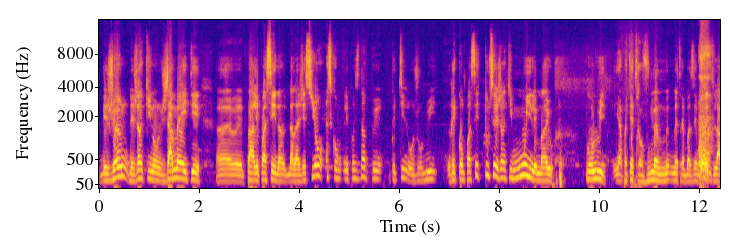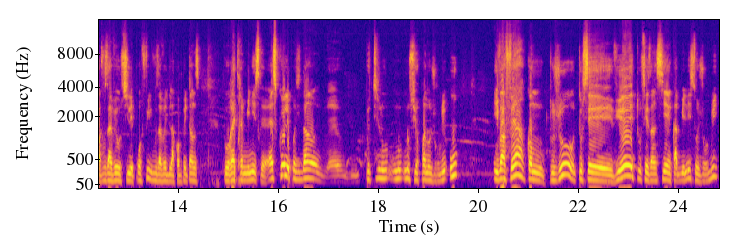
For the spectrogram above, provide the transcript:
des jeunes, des gens qui n'ont jamais été euh, par les passés dans, la gestion Est-ce que le président peut, peut-il aujourd'hui récompenser tous ces gens qui mouillent les maillots pour lui? Il y a peut-être vous-même, Maître Bazin, vous êtes là, vous avez aussi les profils, vous avez de la compétence pour être ministre. Est-ce que le président euh, peut-il nous, surprendre aujourd'hui ou il va faire comme toujours, tous ces vieux, tous ces anciens kabylistes aujourd'hui,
